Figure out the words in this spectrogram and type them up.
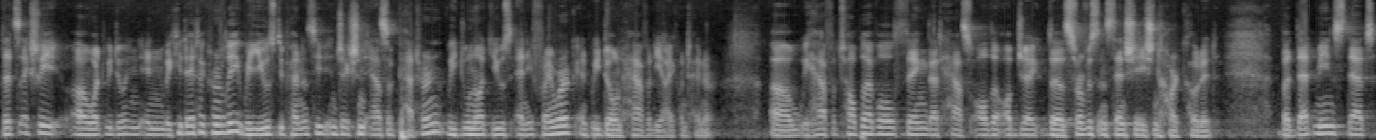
That's actually uh, what we do in, in Wikidata currently. We use dependency injection as a pattern. We do not use any framework and we don't have a DI container. Uh, we have a top level thing that has all the object, the service instantiation hard coded. But that means that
